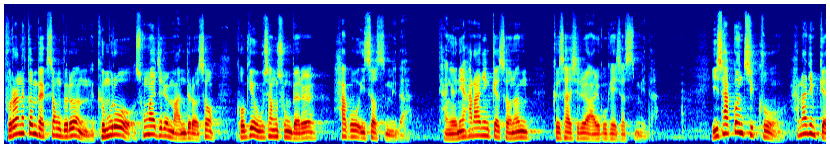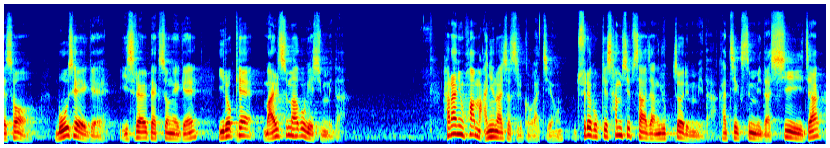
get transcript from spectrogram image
불안했던 백성들은 금으로 송아지를 만들어서 거기에 우상 숭배를 하고 있었습니다. 당연히 하나님께서는 그 사실을 알고 계셨습니다. 이 사건 직후 하나님께서 모세에게 이스라엘 백성에게 이렇게 말씀하고 계십니다. 하나님 화 많이 나셨을 것 같지요. 출애굽기 34장 6절입니다. 같이 읽습니다. 시작.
